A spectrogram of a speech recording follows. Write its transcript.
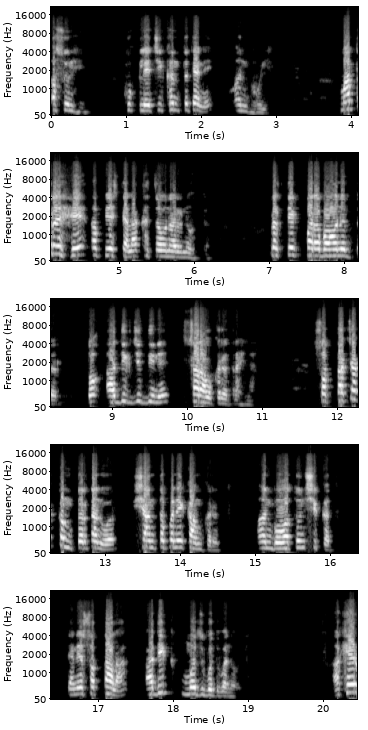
असूनही हुकल्याची खंत त्याने अनुभवली. मात्र हे अपयश त्याला खचवणार नव्हतं. प्रत्येक पराभवानंतर तो अधिक जिद्दीने सराव करत राहिला. स्वतःच्या कमतरतांवर शांतपणे काम करत अनुभवातून शिकत त्याने स्वतःला अधिक मजबूत बनवलं. अखेर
